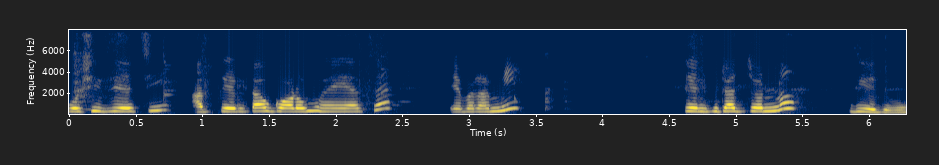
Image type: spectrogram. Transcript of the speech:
বসিয়ে দিয়েছি আর তেলটাও গরম হয়ে গেছে। এবার আমি তেল পিঠার জন্য দিয়ে দেবো।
